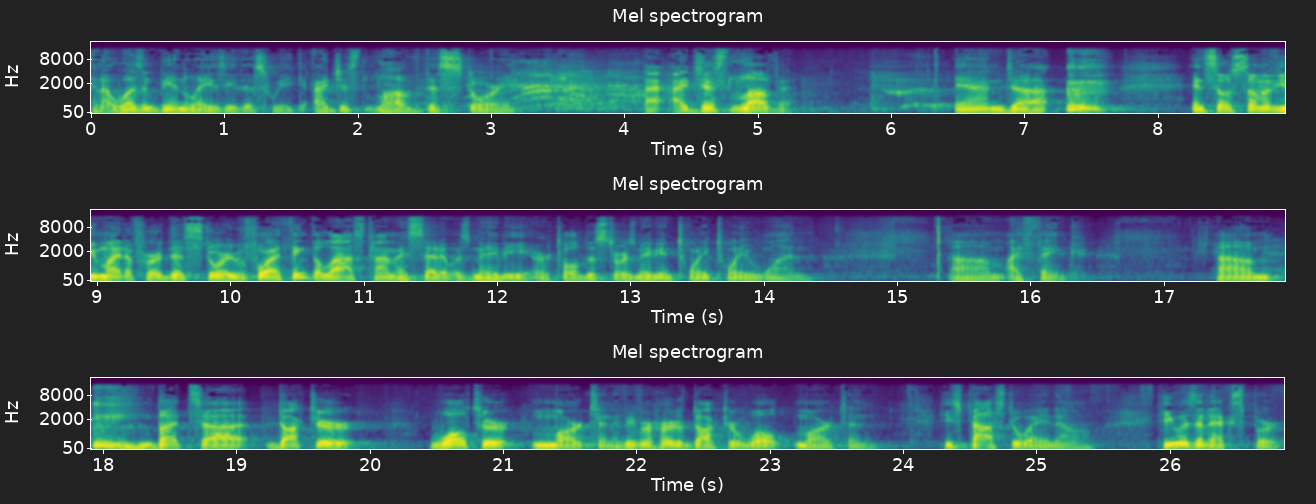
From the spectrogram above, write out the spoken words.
And I wasn't being lazy this week. I just love this story. I, I just love it. And, uh, and so some of you might have heard this story before. I think the last time I said it was maybe, or told this story was maybe in 2021, um, I think. Um, but uh, Dr. Walter Martin, have you ever heard of Dr. Walt Martin? He's passed away now. He was an expert,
